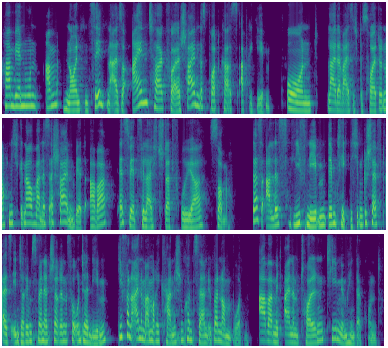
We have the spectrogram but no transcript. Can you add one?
haben wir nun am 9.10., also einen Tag vor Erscheinen des Podcasts, abgegeben. Und leider weiß ich bis heute noch nicht genau, wann es erscheinen wird, aber es wird vielleicht statt Frühjahr Sommer. Das alles lief neben dem täglichen Geschäft als Interimsmanagerin für Unternehmen, die von einem amerikanischen Konzern übernommen wurden. Aber mit einem tollen Team im Hintergrund.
